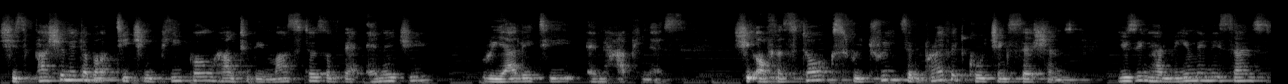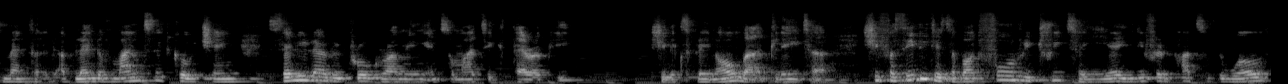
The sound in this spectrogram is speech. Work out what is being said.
She's passionate about teaching people how to be masters of their energy, reality, and happiness. She offers talks, retreats, and private coaching sessions using her luminescence method, a blend of mindset coaching, cellular reprogramming, and somatic therapy. She'll explain all that later. She facilitates about four retreats a year in different parts of the world,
